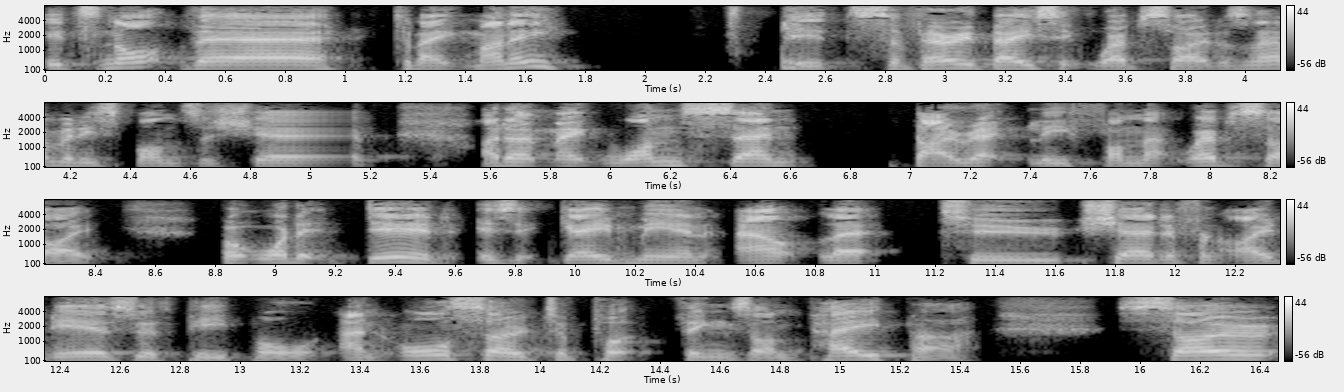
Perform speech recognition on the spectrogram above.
It's not there to make money. It's a very basic website, doesn't have any sponsorship. I don't make one cent directly from that website. But what it did is it gave me an outlet to share different ideas with people and also to put things on paper. So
